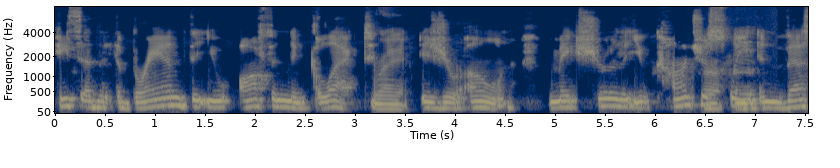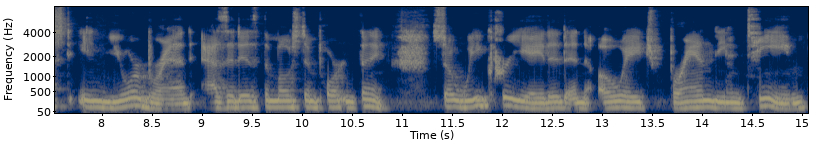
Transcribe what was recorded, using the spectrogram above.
he said that the brand that you often neglect right. is your own. Make sure that you consciously uh-huh. invest in your brand as it is the most important thing. So we created an OH branding team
